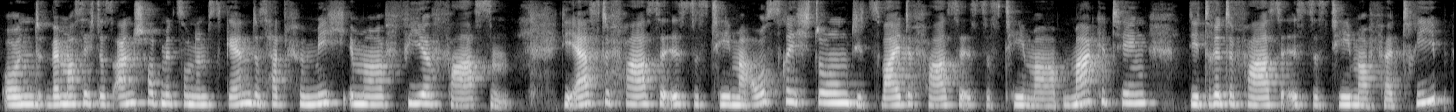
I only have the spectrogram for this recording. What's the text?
Und wenn man sich das anschaut mit so einem Scan, das hat für mich immer vier Phasen. Die erste Phase ist das Thema Ausrichtung, die zweite Phase ist das Thema Marketing, die dritte Phase ist das Thema Vertrieb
